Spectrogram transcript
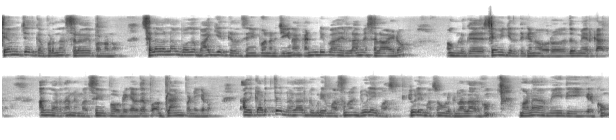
சேமித்ததுக்கு அப்புறம் தான் செலவே பண்ணணும். செலவெல்லாம் போக பாக்கி இருக்கிறத சேமிப்போம்னு நினச்சிங்கன்னா கண்டிப்பாக எல்லாமே செலவாயிடும். உங்களுக்கு சேமிக்கிறதுக்குன்னு ஒரு இதுவுமே இருக்காது. அது மாதிரி தான் நம்ம சேமிப்போம் அப்படிங்கிறத பிளான் பண்ணிக்கணும். அதுக்கு அடுத்து நல்லா இருக்கக்கூடிய மாதம்னா ஜூலை மாதம் ஜூலை மாதம் உங்களுக்கு நல்லா இருக்கும். மன அமைதி இருக்கும்.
